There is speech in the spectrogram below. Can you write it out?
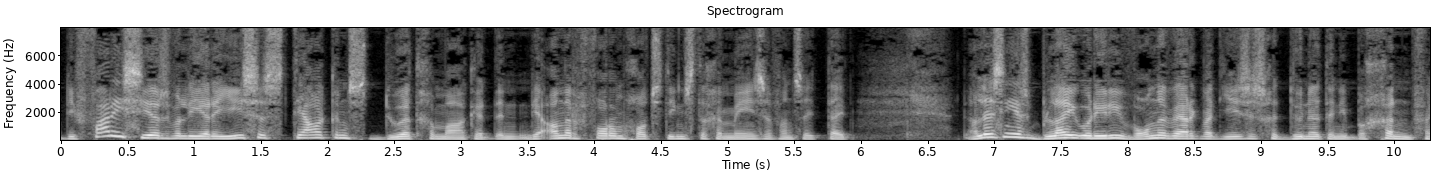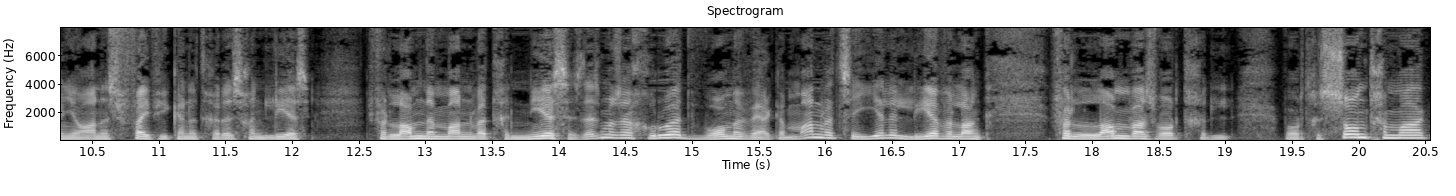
die Fariseërs wil die Here Jesus telkens doodgemaak het en die ander vormgodsdienstige mense van sy tyd. Hulle is nie eers bly oor hierdie wonderwerk wat Jesus gedoen het in die begin van Johannes 5. Jy kan dit gerus gaan lees. Die verlamde man wat genees is. Dis mos 'n groot wonderwerk. 'n Man wat sy hele lewe lank verlam was word ge, word gesond gemaak.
